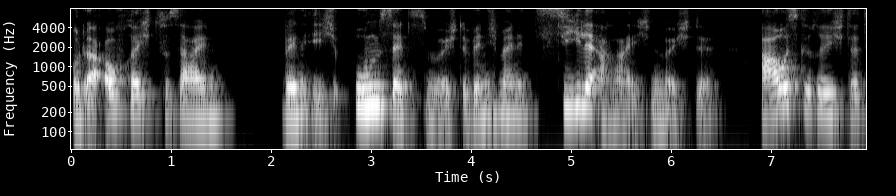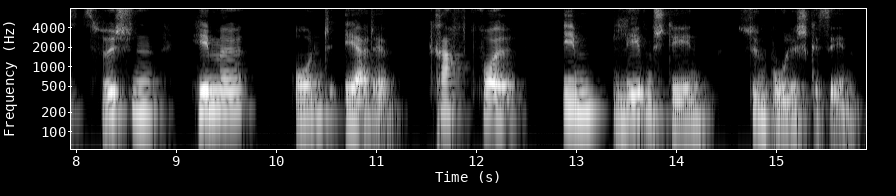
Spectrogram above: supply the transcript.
oder aufrecht zu sein, wenn ich umsetzen möchte, wenn ich meine Ziele erreichen möchte, ausgerichtet zwischen Himmel und Erde, kraftvoll im Leben stehen, symbolisch gesehen.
